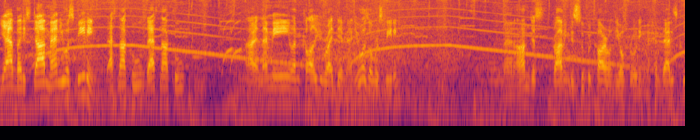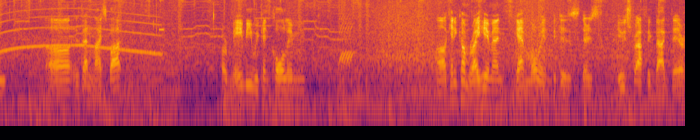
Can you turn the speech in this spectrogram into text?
Yeah, buddy, stop, man. You were speeding. That's not cool. That's not cool. All right, let me let me call you right there, man. You was over speeding. Man, I'm just driving this supercar on the off-roading, man. That is cool. Uh, is that a nice spot? Or maybe we can call him uh, can you come right here, man? Get more in because there's huge traffic back there.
